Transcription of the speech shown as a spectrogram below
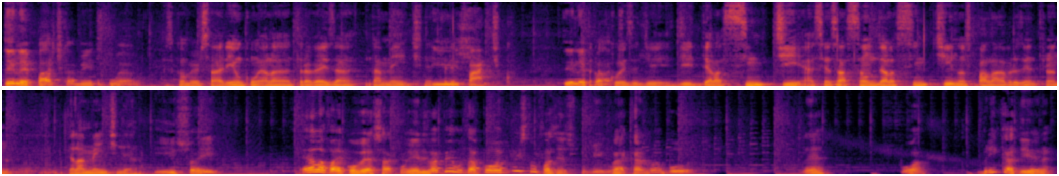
Telepaticamente com ela. Eles conversariam com ela através da, da mente, né? Isso. Telepático. Telepático. Aquela coisa de, de dela sentir, a sensação dela sentindo as palavras entrando pela mente dela. Isso aí. Ela vai conversar com eles, vai perguntar, pô, mas por que estão fazendo isso comigo? Vai, cara, não é boa. Né? Pô, brincadeira.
